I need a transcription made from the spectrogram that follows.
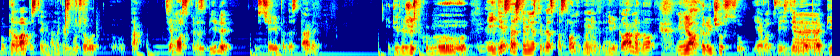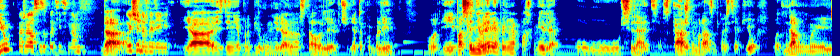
Ну, Голова постоянно, она как будто вот, вот так вот. Тебе мозг разбили, из черепа достали, и ты лежишь такой... И единственное, что меня тогда спасло на тот момент, это не реклама, но минералка Рычел Су. Я вот весь день ее А. пропил. Пожалуйста, заплатите нам. Да. Очень нужны деньги. Я весь день ее пропил, и мне реально стало легче. Я такой, блин. Вот. И последнее время, я понимаю, похмелье усиляется с каждым разом. То есть я пью, вот недавно мы,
